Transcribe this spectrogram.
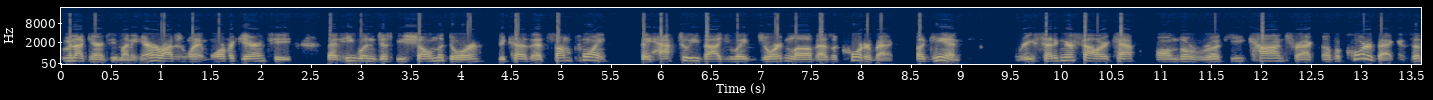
I mean, not guaranteed money. Aaron Rodgers wanted more of a guarantee that he wouldn't just be shown the door because at some point they have to evaluate Jordan Love as a quarterback. Again, resetting their salary cap on the rookie contract of a quarterback. It's a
